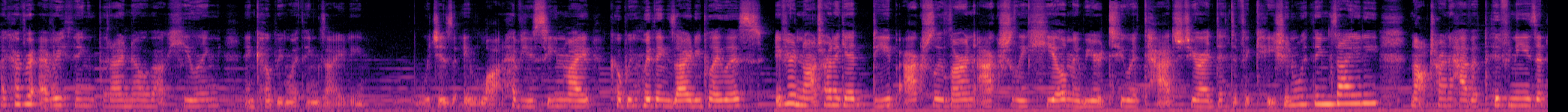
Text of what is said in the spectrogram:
I cover everything that I know about healing and coping with anxiety which is a lot. Have you seen my coping with anxiety playlist? If you're not trying to get deep, actually learn, actually heal, maybe you're too attached to your identification with anxiety, not trying to have epiphanies and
